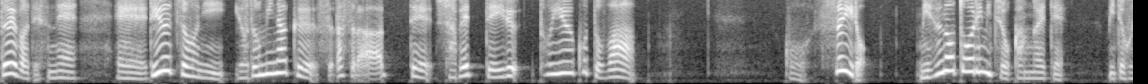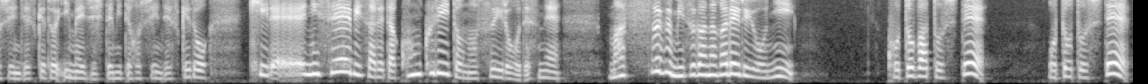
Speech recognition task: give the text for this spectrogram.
例えばですね、えー、流暢によどみなくスラスラって喋っているということはこう水路水の通り道を考えてみてほしいんですけどイメージしてみてほしいんですけどきれいに整備されたコンクリートの水路をですねまっすぐ水が流れるように言葉として音として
